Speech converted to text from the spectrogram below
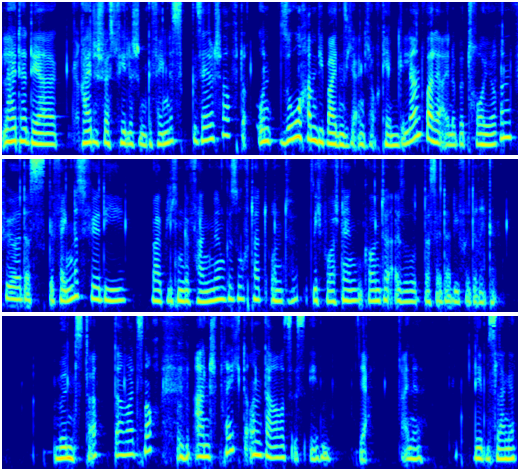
Leiter der Rheinisch-Westfälischen Gefängnisgesellschaft. Und so haben die beiden sich eigentlich auch kennengelernt, weil er eine Betreuerin für das Gefängnis für die weiblichen Gefangenen gesucht hat und sich vorstellen konnte, also dass er da die Friederike Münster damals noch mhm. anspricht. Und daraus ist eben ja eine lebenslange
